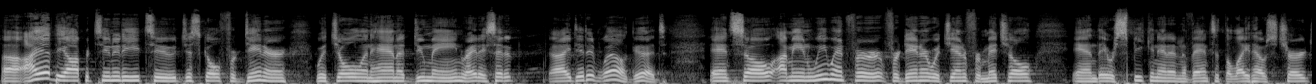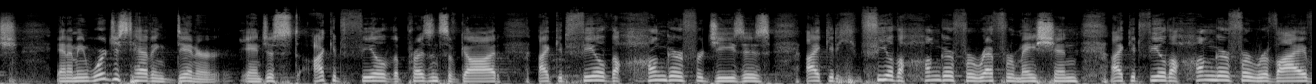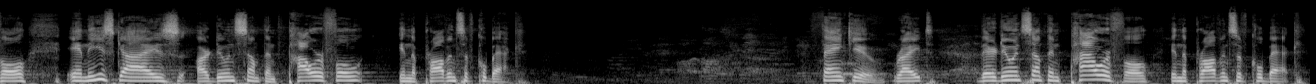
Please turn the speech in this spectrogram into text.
Uh, I had the opportunity to just go for dinner with Joel and Hannah Dumaine, right? I said it, I did it well, good. And so, I mean, we went for, for dinner with Jennifer Mitchell, and they were speaking at an event at the Lighthouse Church. And I mean, we're just having dinner, and just, I could feel the presence of God. I could feel the hunger for Jesus. I could feel the hunger for reformation. I could feel the hunger for revival. And these guys are doing something powerful in the province of Quebec. Thank you, right? They're doing something powerful in the province of Quebec.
